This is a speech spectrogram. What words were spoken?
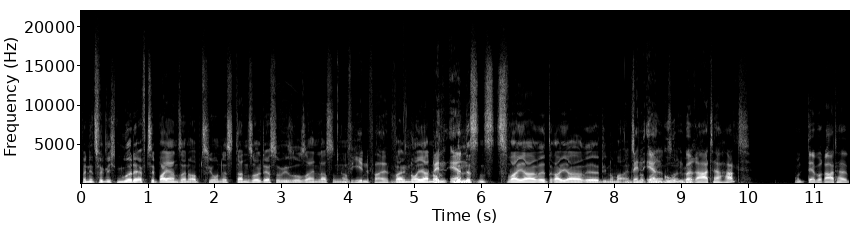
wenn jetzt wirklich nur der FC Bayern seine Option ist, dann sollte er es sowieso sein lassen. auf jeden Fall. Weil Neuer noch er- mindestens zwei Jahre, drei Jahre die Nummer eins Wenn er einen guten. Berater hat, und der Berater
